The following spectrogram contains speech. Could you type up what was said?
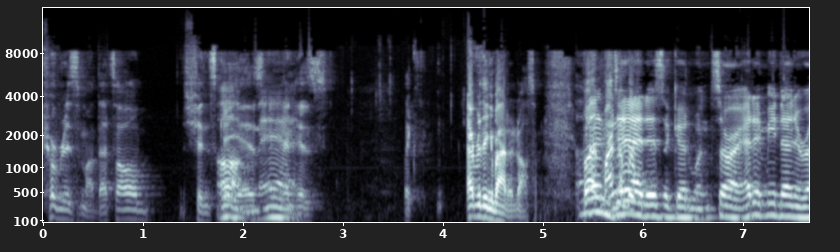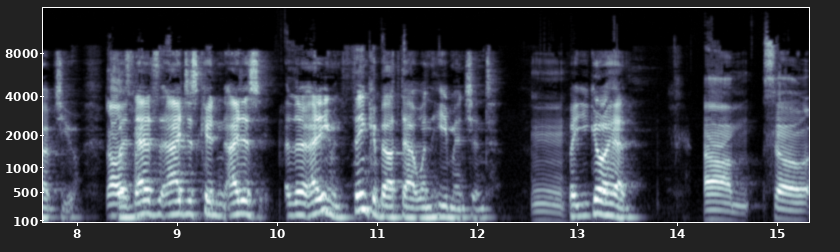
charisma. That's all Shinsuke Oh, is, man. and his like Everything about it awesome. But my Undead number- is a good one. Sorry, I didn't mean to interrupt you, Oh, but that's I just couldn't. I just I didn't even think about that when he mentioned. Mm. But you go ahead. Um, so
